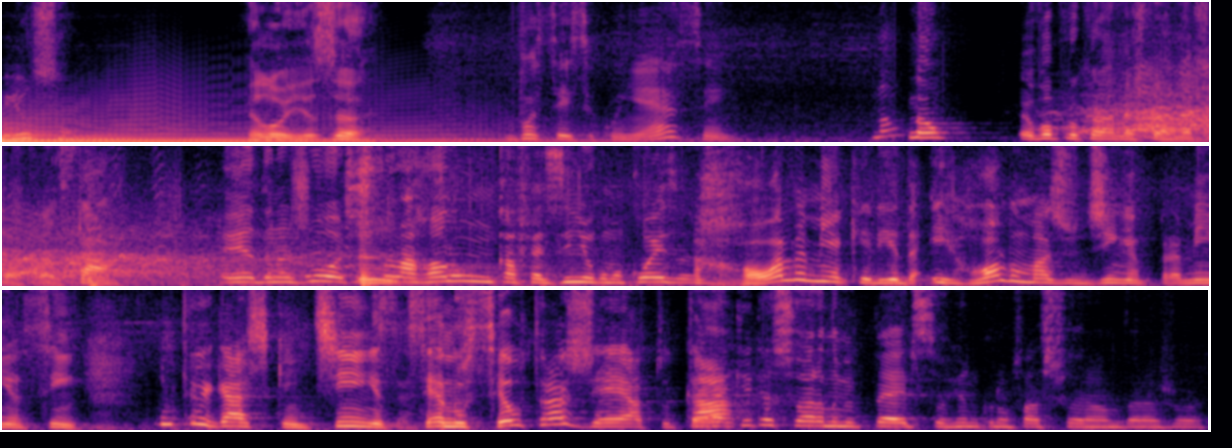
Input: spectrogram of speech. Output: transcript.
Wilson? Heloísa? Vocês se conhecem? Não. Eu vou procurar minhas ferramentas lá atrás. Tá. É, dona Jo, deixa eu falar, rola um cafezinho, alguma coisa? Rola, minha querida, e rola uma ajudinha pra mim, assim, entregar as quentinhas, assim, é no seu trajeto, Cara, tá? por que, que a senhora não me pede sorrindo que eu não faço chorando, dona Jo?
